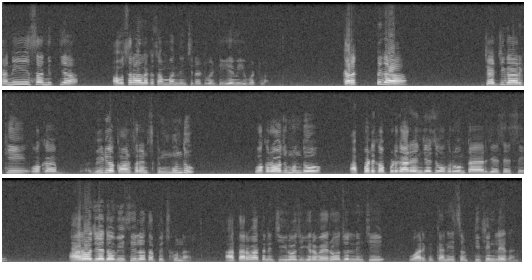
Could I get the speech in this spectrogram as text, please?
కనీస నిత్య అవసరాలకు సంబంధించినటువంటి ఏమీ ఇవ్వట్ల. కరెక్ట్గా జడ్జి గారికి ఒక వీడియో కాన్ఫరెన్స్కి ముందు ఒక రోజు ముందు అప్పటికప్పుడుగా అరేంజ్ చేసి ఒక రూమ్ తయారు చేసేసి ఆ రోజు ఏదో వీసీలో తప్పించుకున్నారు. ఆ తర్వాత నుంచి ఈరోజు ఇరవై రోజుల నుంచి వారికి కనీసం టిఫిన్ లేదంట.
